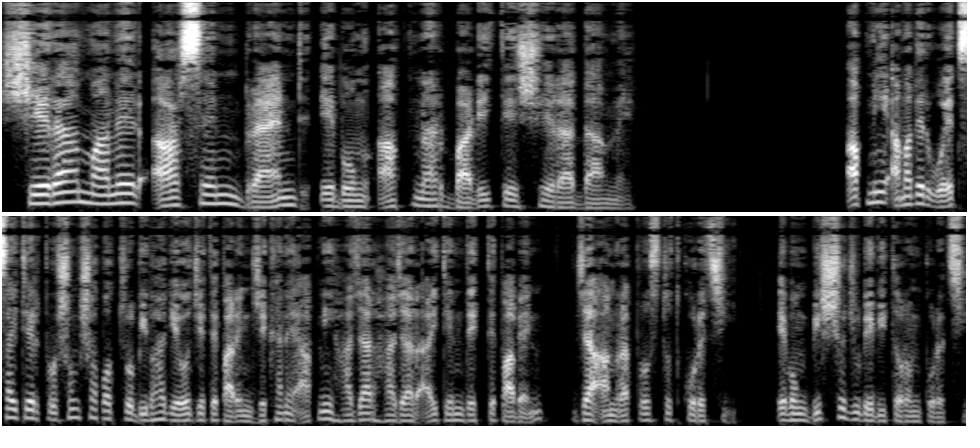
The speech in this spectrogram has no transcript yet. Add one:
সেরা মানের আর্সেন ব্র্যান্ড এবং আপনার বাড়িতে সেরা দামে। আপনি আমাদের ওয়েবসাইটের প্রশংসাপত্র বিভাগেও যেতে পারেন যেখানে আপনি হাজার হাজার আইটেম দেখতে পাবেন যা আমরা প্রস্তুত করেছি এবং বিশ্বজুড়ে বিতরণ করেছি।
